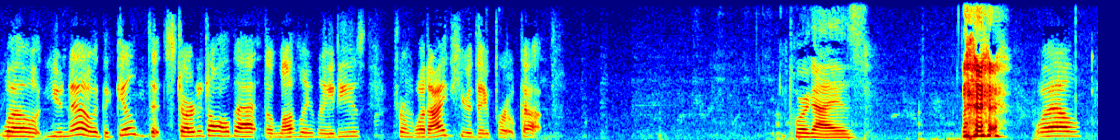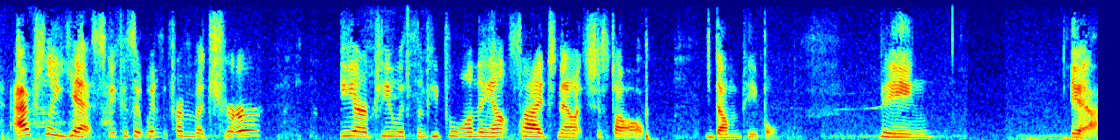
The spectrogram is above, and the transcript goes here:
Well, you know, the guild that started all that, the Lovely Ladies, from what I hear, they broke up. Poor guys. well, actually, yes, because it went from mature ERP with some people on the outside to now it's just all dumb people being, yeah,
